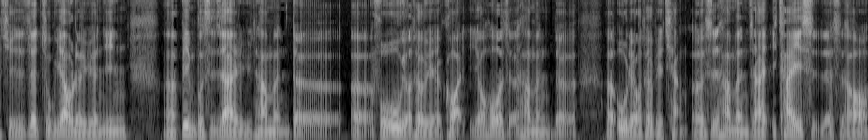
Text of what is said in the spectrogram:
其实最主要的原因，呃，并不是在于他们的呃服务有特别的快，又或者他们的呃物流特别强，而是他们在一开始的时候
